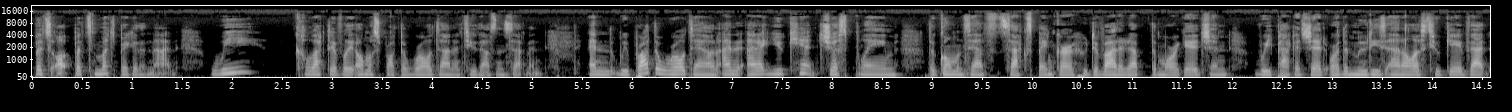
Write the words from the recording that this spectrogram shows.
but it's all, but it's much bigger than that. We collectively almost brought the world down in 2007, and we brought the world down. And, and you can't just blame the Goldman Sachs banker who divided up the mortgage and repackaged it, or the Moody's analyst who gave that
